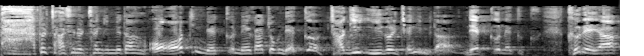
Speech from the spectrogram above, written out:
다들 자신을 챙깁니다. 오직 내 거, 내 가족, 내 거, 자기 이익을 챙깁니다. 내 거, 내 거. 그래야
